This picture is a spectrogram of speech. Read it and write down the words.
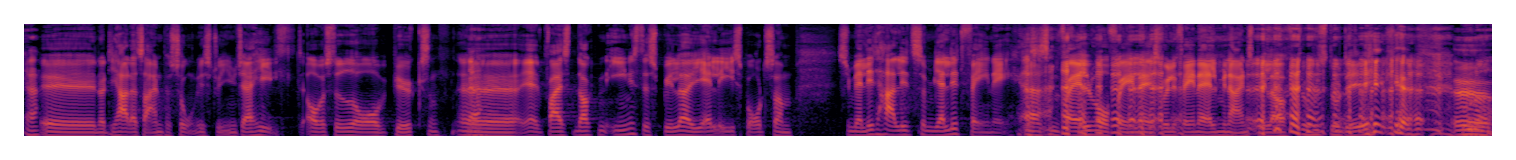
ja. øh, når de har deres egen personlige streams. Jeg er helt over støde over Bjørksen. Ja. Øh, jeg er faktisk nok den eneste spiller i al e-sport, som som jeg lidt har lidt, som jeg er lidt fan af. Altså sådan for alvor fan af. Jeg er selvfølgelig fan af alle mine egne spillere. Du husker du det, ikke? øh,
